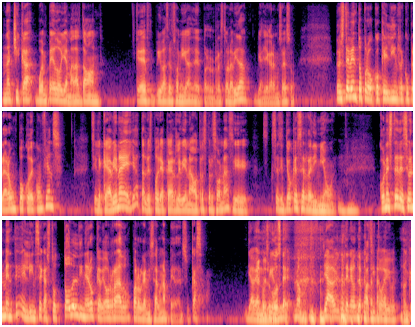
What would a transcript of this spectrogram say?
una chica buen pedo llamada Dawn, que iba a ser su amiga por el resto de la vida. Ya llegaremos a eso. Pero este evento provocó que Eileen recuperara un poco de confianza. Si le caía bien a ella, tal vez podría caerle bien a otras personas y se sintió que se redimió. Con este deseo en mente, Eileen se gastó todo el dinero que había ahorrado para organizar una peda en su casa. Ya había conseguido un no, ya tenía un depósito ahí. Ok.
